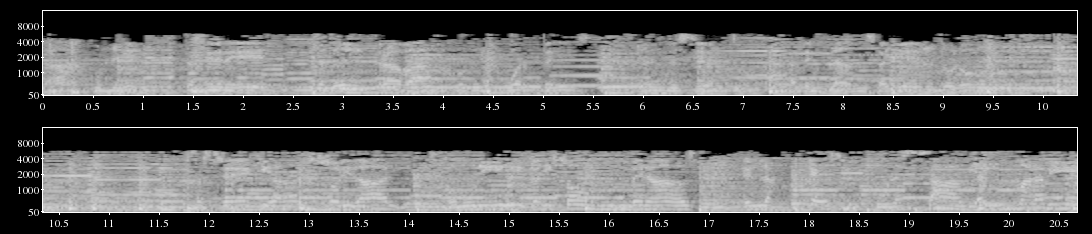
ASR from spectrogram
Las cunetas herederas del trabajo de los huarpes, el desierto, la templanza y el dolor. Esas sequias solidarias comunican y son venas en las que circula sabia y maravilla.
